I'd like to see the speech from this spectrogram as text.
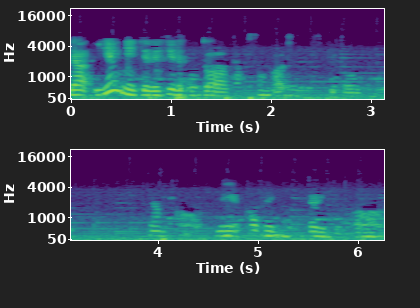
いや、家にいてできることはたくさんあるんですけど、なんかね、カフェに行ったりとか、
